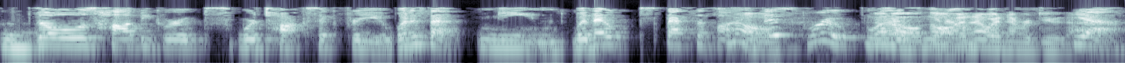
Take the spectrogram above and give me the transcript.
those hobby groups were toxic for you? What does that mean without specifying No. this group? No, was, no, you know- And I would never do that. Yeah.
